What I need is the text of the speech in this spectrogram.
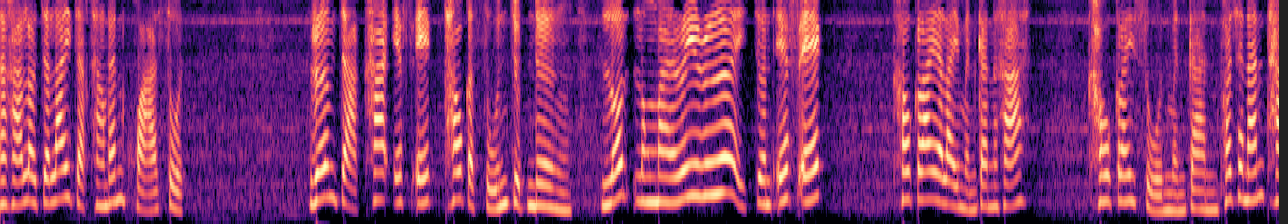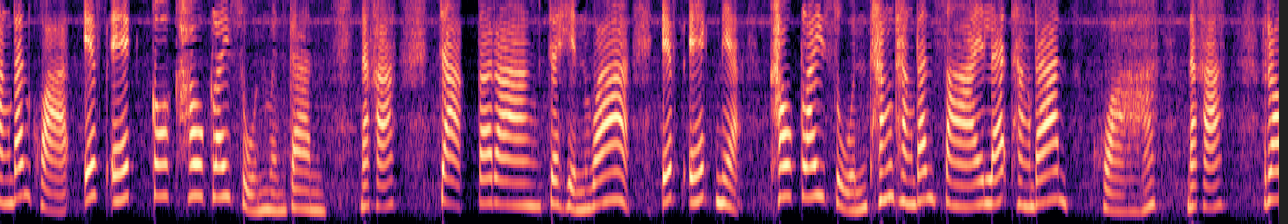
นะคะ เราจะไล่จากทางด้านขวาสุด เริ่มจากค่า f(x) เท่ากับ 0.1 ลดลงมาเรื่อยๆ จน f(x) เข้าใกล้อะไรเหมือนกันคะ เข้าใกล้ศูนย์เหมือนกัน เพราะฉะนั้นทางด้านขวา f(x) ก็เข้าใกล้ศูนย์เหมือนกันนะคะ จากตารางจะเห็นว่า f(x) เนี่ยเข้าใกล้ศูนย์ทั้งทางด้านซ้ายและทางด้านขวานะคะ เรา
